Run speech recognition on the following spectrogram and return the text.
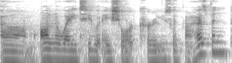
um, on the way to a short cruise with my husband.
